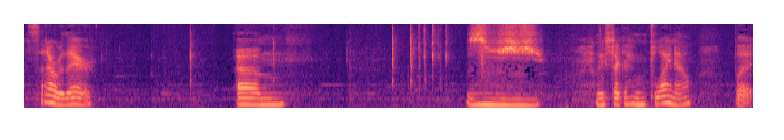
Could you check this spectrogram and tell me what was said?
it's that over Um. Zzz. At least I can fly now. But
